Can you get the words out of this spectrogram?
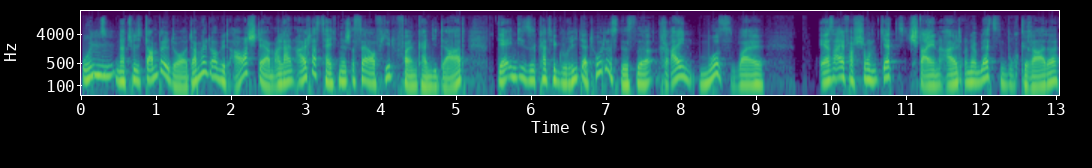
Und mhm. natürlich Dumbledore. Dumbledore wird auch sterben. Allein alterstechnisch ist er auf jeden Fall ein Kandidat, der in diese Kategorie der Todesliste rein muss, weil er ist einfach schon jetzt steinalt und im letzten Buch gerade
